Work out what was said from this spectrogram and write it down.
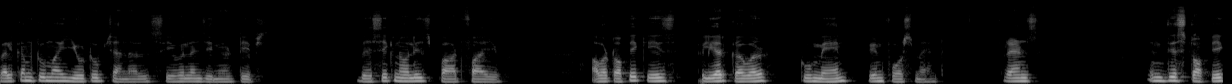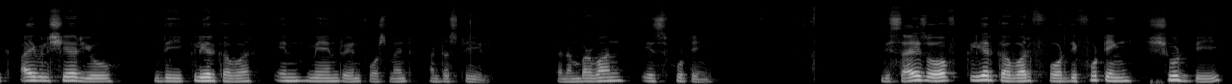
Welcome to my YouTube channel Civil Engineer Tips. Basic Knowledge Part 5. Our topic is Clear Cover to Main Reinforcement. Friends, in this topic I will share you the clear cover in main reinforcement under steel. The number 1 is footing. The size of clear cover for the footing should be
